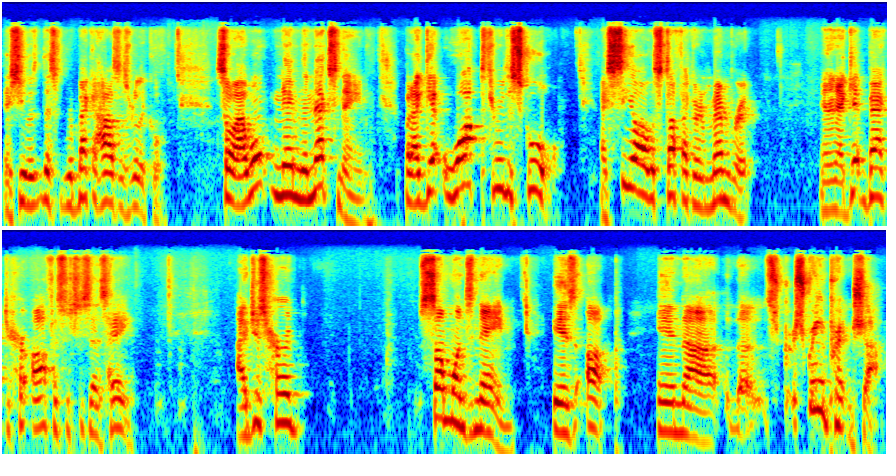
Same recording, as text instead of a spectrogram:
and she was this Rebecca House was really cool. So I won't name the next name, but I get walked through the school. I see all the stuff I can remember it, and I get back to her office, and she says, "Hey, I just heard someone's name is up in uh, the sc- screen printing shop,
